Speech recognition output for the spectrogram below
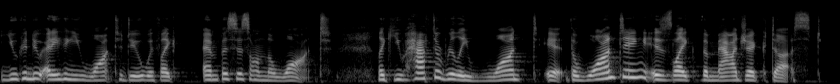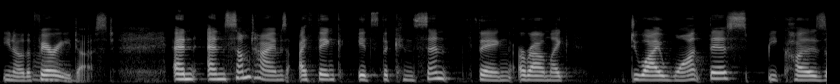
you can do anything you want to do with like emphasis on the want. Like you have to really want it. The wanting is like the magic dust, you know, the fairy mm. dust. And and sometimes I think it's the consent thing around like do I want this because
